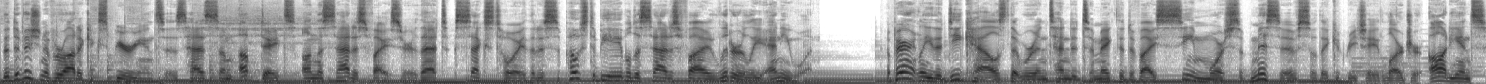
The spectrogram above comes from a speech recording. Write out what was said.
The Division of Erotic Experiences has some updates on the Satisficer, that sex toy that is supposed to be able to satisfy literally anyone. Apparently, the decals that were intended to make the device seem more submissive so they could reach a larger audience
